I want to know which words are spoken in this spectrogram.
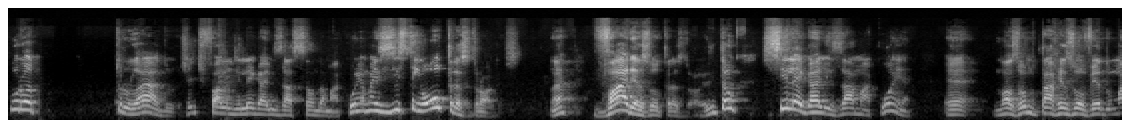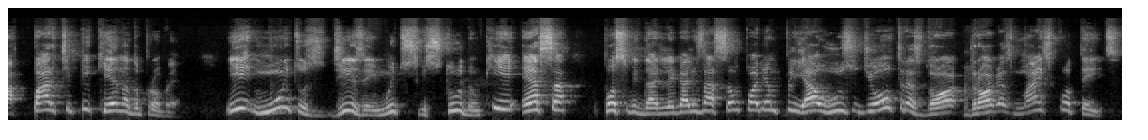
Por outro lado, a gente fala de legalização da maconha, mas existem outras drogas, né? Várias outras drogas. Então, se legalizar a maconha, é, nós vamos estar resolvendo uma parte pequena do problema. E muitos dizem, muitos estudam, que essa possibilidade de legalização pode ampliar o uso de outras drogas mais potentes.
